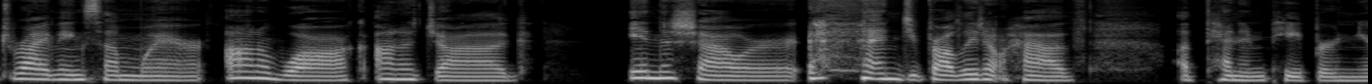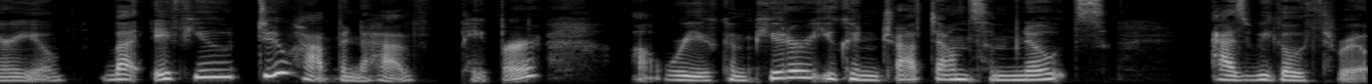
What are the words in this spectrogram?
driving somewhere, on a walk, on a jog, in the shower, and you probably don't have a pen and paper near you. But if you do happen to have paper uh, or your computer, you can jot down some notes as we go through.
